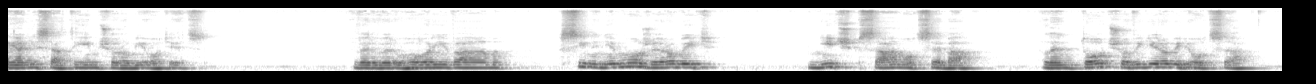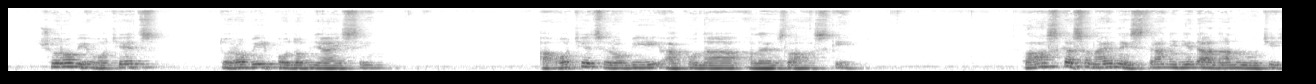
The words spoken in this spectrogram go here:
riadi sa tým, čo robí Otec. Veru, veru, hovorím vám, Syn nemôže robiť nič sám od seba, len to, čo vidí robiť otca. Čo robí otec, to robí podobne aj syn. A otec robí a koná len z lásky. Láska sa na jednej strane nedá nanútiť,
